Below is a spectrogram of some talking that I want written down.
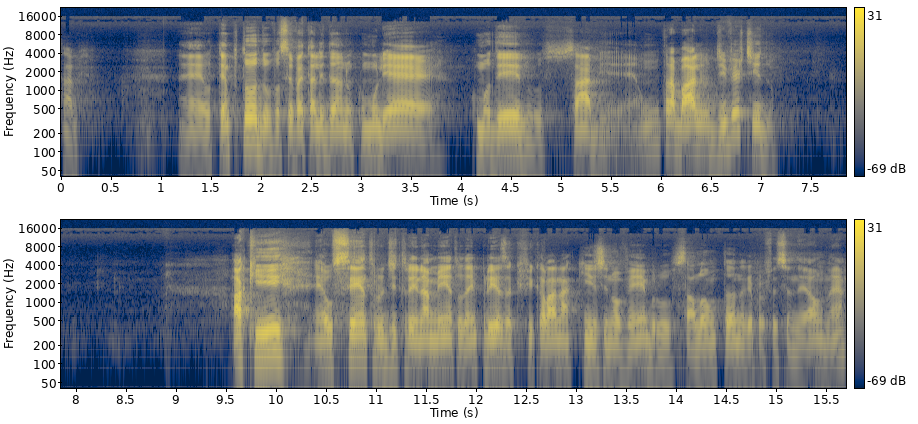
sabe? É, o tempo todo você vai estar lidando com mulher, com modelos, sabe? É um trabalho divertido. Aqui é o centro de treinamento da empresa, que fica lá na 15 de novembro, o Salão Tânaga Profissional, né?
